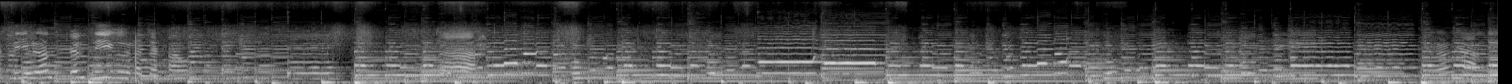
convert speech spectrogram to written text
จากสีเหลืองเป็นสีอื่นแล้วจะเขาจ้าแล้วงามดี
